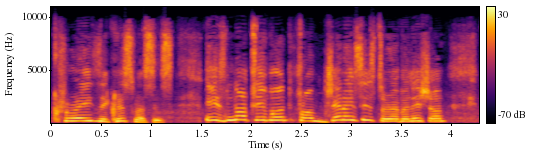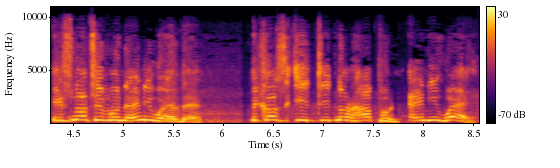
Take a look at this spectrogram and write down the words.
crazy Christmas is? It's not even from Genesis to Revelation. It's not even anywhere there, because it did not happen anywhere.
